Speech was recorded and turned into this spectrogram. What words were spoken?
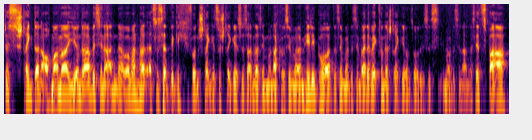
das strengt dann auch mal hier und da ein bisschen an, aber manchmal, also es hat wirklich von Strecke zu Strecke ist es anders. In Monaco sind wir im Heliport, da sind wir ein bisschen weiter weg von der Strecke und so, das ist immer ein bisschen anders. Jetzt Spa,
